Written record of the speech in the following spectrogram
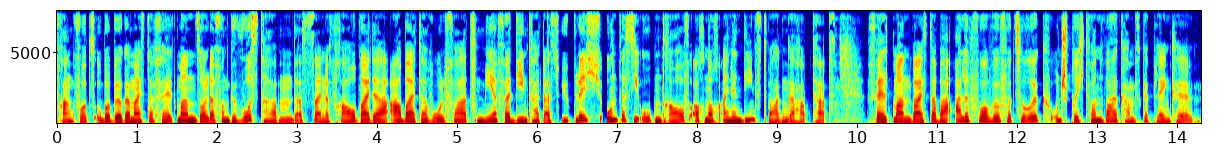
Frankfurts Oberbürgermeister Feldmann soll davon gewusst haben, dass seine Frau bei der Arbeiterwohlfahrt mehr verdient hat als üblich und dass sie obendrauf auch noch einen Dienstwagen gehabt hat. Feldmann weist aber alle Vorwürfe zurück und spricht von Wahlkampfgeplänkel.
